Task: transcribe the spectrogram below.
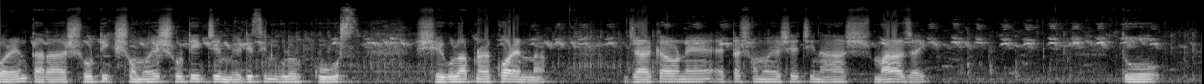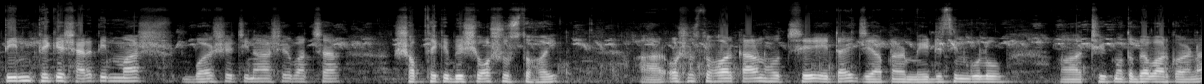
করেন, তারা সঠিক সময়ে সঠিক যে মেডিসিনগুলোর কোর্স, সেগুলো আপনারা করেন না। যার কারণে একটা সময় এসে চীনা হাঁস মারা যায়। তো তিন থেকে সাড়ে তিন মাস বয়সে চীনা হাঁসের বাচ্চা সব থেকে বেশি অসুস্থ হয়। আর অসুস্থ হওয়ার কারণ হচ্ছে এটাই যে আপনার মেডিসিনগুলো ঠিকমতো ব্যবহার করে না,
